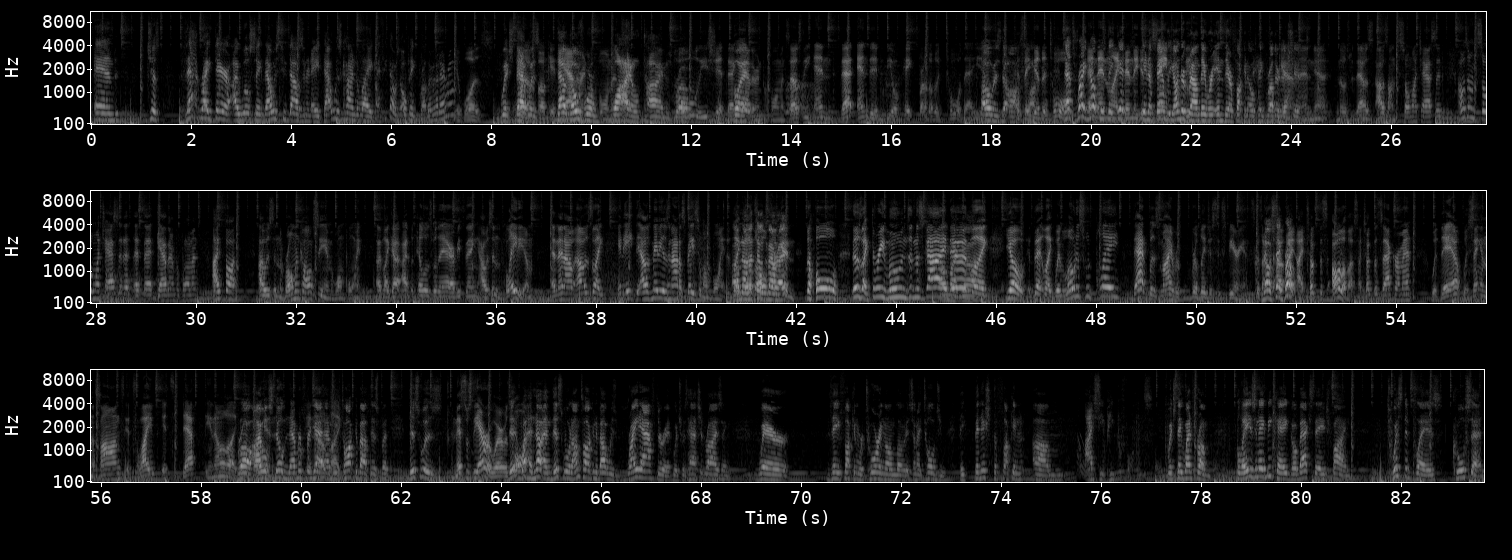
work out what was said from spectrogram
and just that right there. I will say that was 2008. That was kind of like I think that was Opaque Brotherhood era, It was. which that was fucking that those were wild times, bro. Holy shit, that But- gathering performance. That was the end. That ended the Opaque Brotherhood tour that year. Oh, is the oh, Because they did the tour. That's right. No, because they, like, did. They did in the a Family Underground. They, were in their fucking Opaque Brotherhood yeah, shit. man, yeah. Those, that was I was on so much acid. I was on so much acid at, at that gathering performance. I thought I was in the Roman Coliseum at one point. I like I, I the pillows were there, everything. I was in the Palladium, and then I, I was like in eight. I was maybe it was in outer space at one point. Oh, no, the, that the sounds whole about right. The whole there was like three moons in the sky, Oh, dude. Like yo, that like when Lotus would play. That was my re- religious experience because No, I, say, bro. I, I took this. All of us. I took the sacrament. We're there. We're singing the songs. It's life. It's death. You know, like Bro, it's I will still never forget, know, and we talked about this, but this was And this was the era where it was Thi- born. no, and this what I'm talking about was right after it, which was Hatchet Rising, where they fucking were touring on Lotus, and I told you they finished the fucking um, ICP performance, which they went from Blaze and ABK go backstage, fine, Twiztid plays, cool set.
